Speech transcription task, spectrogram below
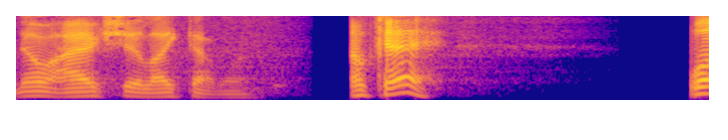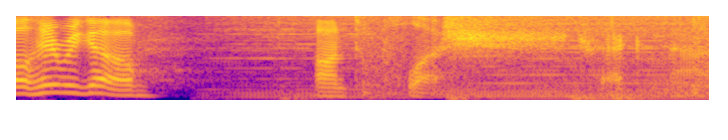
No, I actually like that one. Okay. Well, here we go. On to Plush, track nine.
